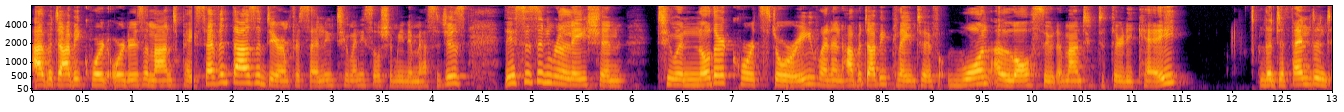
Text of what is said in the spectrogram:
Abu Dhabi court orders a man to pay 7,000 dirham for sending too many social media messages. This is in relation to another court story when an Abu Dhabi plaintiff won a lawsuit amounting to 30k. The defendant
